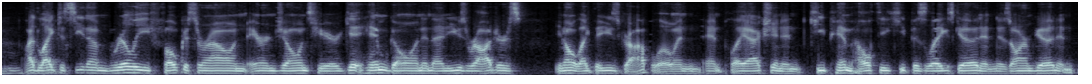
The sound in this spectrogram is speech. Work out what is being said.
Mhm. I'd like to see them really focus around Aaron Jones here, get him going, and then use Rodgers. You know, like they use Garoppolo and and play action and keep him healthy, keep his legs good and his arm good, and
